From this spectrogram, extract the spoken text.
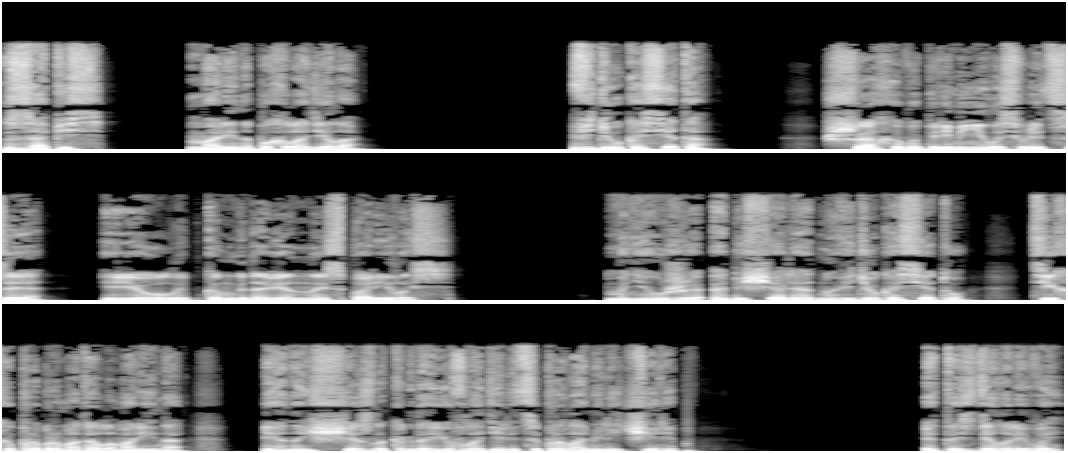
«Запись?» — Марина похолодела. «Видеокассета?» Шахова переменилась в лице, ее улыбка мгновенно испарилась. «Мне уже обещали одну видеокассету», — тихо пробормотала Марина, и она исчезла, когда ее владелицы проломили череп. «Это сделали вы?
